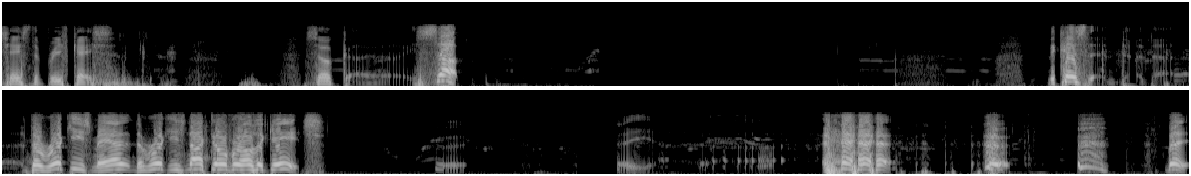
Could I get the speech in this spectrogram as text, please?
Chase the briefcase. So, uh, sup? Because the, the rookies, man, the rookies knocked over all the gates. but it,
